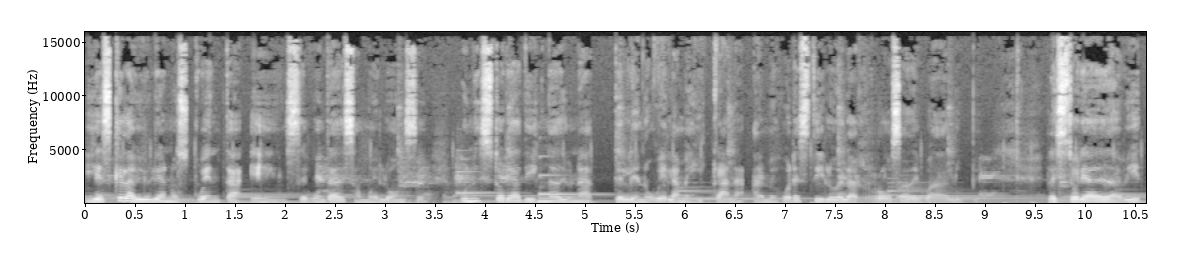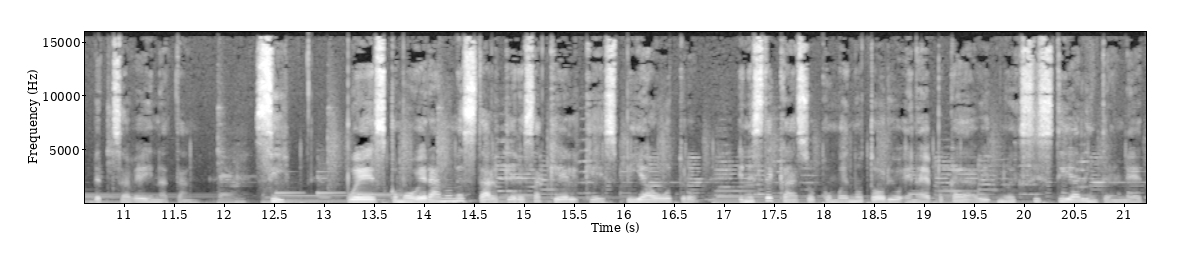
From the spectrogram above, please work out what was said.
Y es que la Biblia nos cuenta en 2 de Samuel 11 una historia digna de una telenovela mexicana al mejor estilo de La Rosa de Guadalupe. La historia de David, Betsabé y Natán. Sí, pues como verán un stalker es aquel que espía a otro. En este caso, como es notorio, en la época de David no existía el internet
